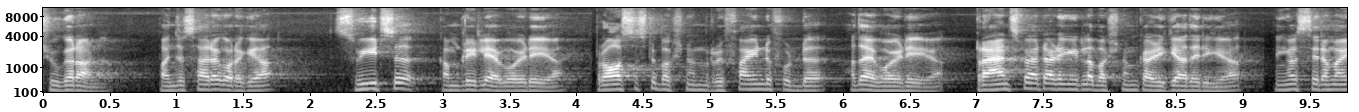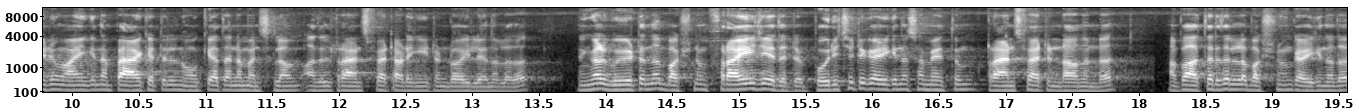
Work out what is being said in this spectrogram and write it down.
ഷുഗറാണ് പഞ്ചസാര കുറയ്ക്കുക സ്വീറ്റ്സ് കംപ്ലീറ്റ്ലി അവോയ്ഡ് ചെയ്യുക പ്രോസസ്ഡ് ഭക്ഷണം റിഫൈൻഡ് ഫുഡ് അത് അവോയ്ഡ് ചെയ്യുക ട്രാൻസ് ഫാറ്റ് അടങ്ങിയിട്ടുള്ള ഭക്ഷണം കഴിക്കാതിരിക്കുക. നിങ്ങൾ സ്ഥിരമായിട്ട് വാങ്ങിക്കുന്ന പാക്കറ്റിൽ നോക്കിയാൽ തന്നെ മനസ്സിലാവും അതിൽ ട്രാൻസ് ഫാറ്റ് അടങ്ങിയിട്ടുണ്ടോ ഇല്ല എന്നുള്ളത്. നിങ്ങൾ വീട്ടിൽ നിന്ന് ഭക്ഷണം ഫ്രൈ ചെയ്തിട്ട് പൊരിച്ചിട്ട് കഴിക്കുന്ന സമയത്തും ട്രാൻസ് ഫാറ്റ് ഉണ്ടാകുന്നുണ്ട് അപ്പോൾ അത്തരത്തിലുള്ള ഭക്ഷണം കഴിക്കുന്നത്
